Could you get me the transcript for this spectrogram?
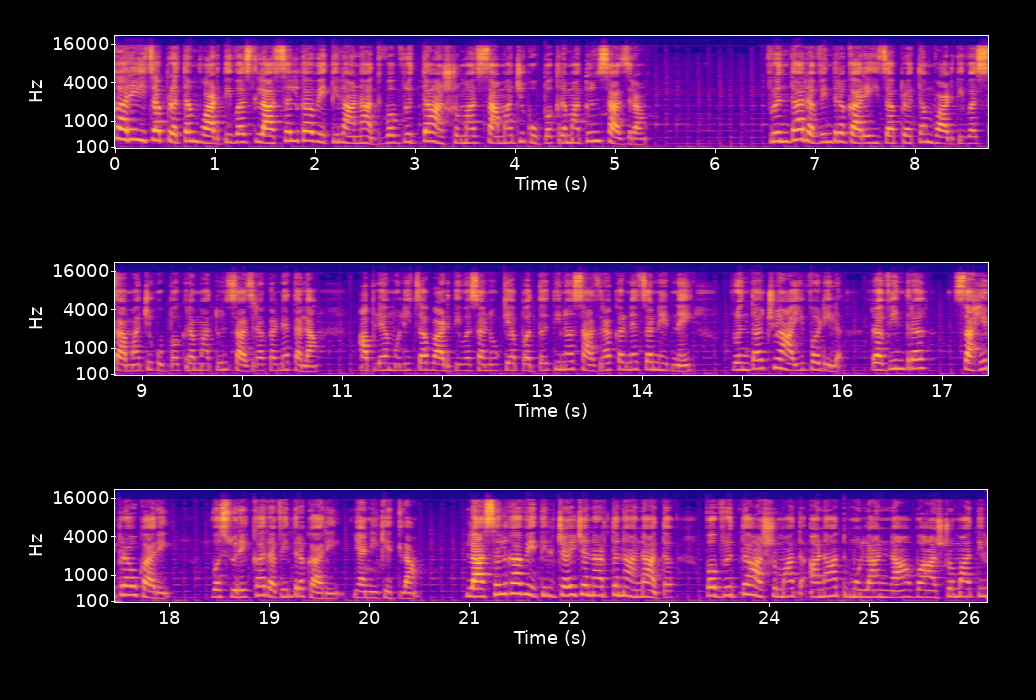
प्रकारे कारे हिचा प्रथम वाढदिवस लासलगाव येथील अनाथ व वृद्ध आश्रमात सामाजिक उपक्रमातून साजरा. वृंदा रवींद्र कारे हिचा प्रथम वाढदिवस सामाजिक उपक्रमातून साजरा करण्यात आला. आपल्या मुलीचा वाढदिवस अनोख्या पद्धतीनं साजरा करण्याचा निर्णय वृंदाचे आई वडील रवींद्र साहेबराव कारे व सुरेखा रवींद्र कारे यांनी घेतला. लासलगाव येथील जय जनार्दन अनाथ व वृद्ध आश्रमात अनाथ मुलांना व आश्रमातील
